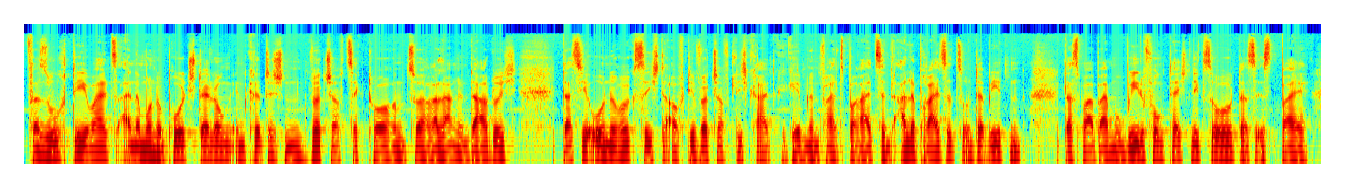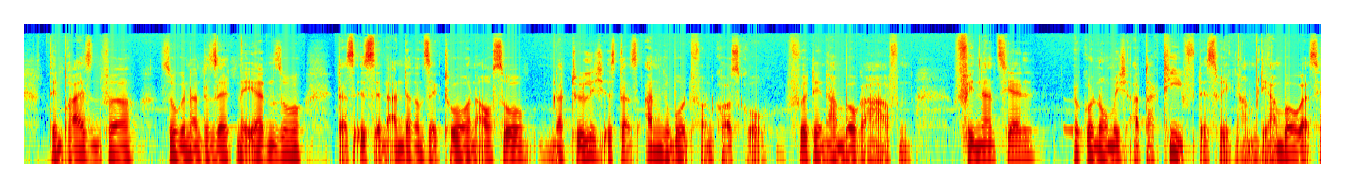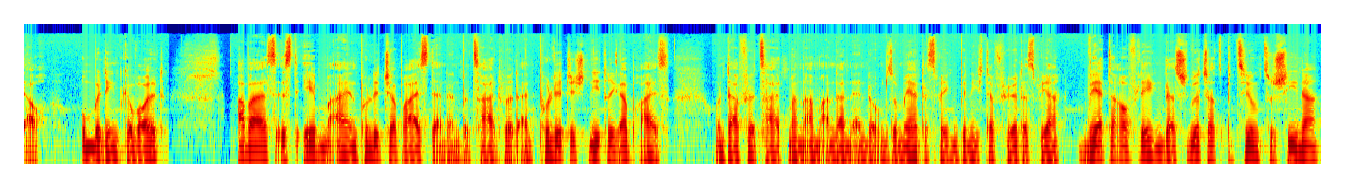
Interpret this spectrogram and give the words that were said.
versucht jeweils eine Monopolstellung in kritischen Wirtschaftssektoren zu erlangen, dadurch, dass sie ohne Rücksicht auf die Wirtschaftlichkeit gegebenenfalls bereit sind, alle Preise zu unterbieten. Das war bei Mobilfunktechnik so, das ist bei den Preisen für sogenannte seltene Erden so, das ist in anderen Sektoren auch so. Natürlich ist das Angebot von Costco für den Hamburger Hafen finanziell, ökonomisch attraktiv. Deswegen haben die Hamburger es ja auch unbedingt gewollt aber es ist eben ein politischer Preis, der dann bezahlt wird, ein politisch niedriger Preis und dafür zahlt man am anderen Ende umso mehr. Deswegen bin ich dafür, dass wir Wert darauf legen, dass Wirtschaftsbeziehungen zu China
